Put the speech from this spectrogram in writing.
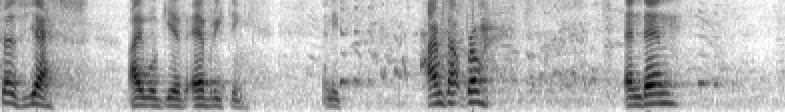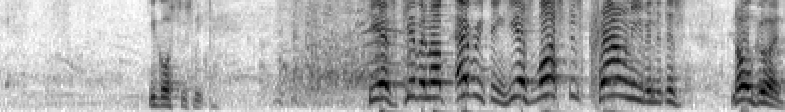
says, Yes, I will give everything. And he, arms out, bro. And then he goes to sleep. He has given up everything. He has lost his crown, even. It is no good.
